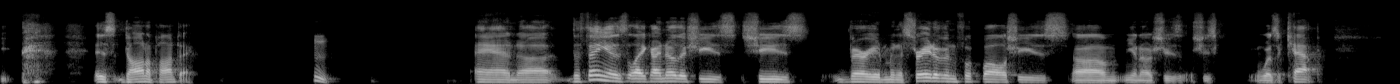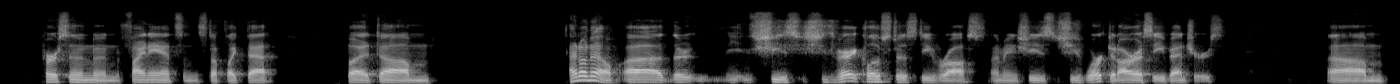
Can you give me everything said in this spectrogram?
is Dawn Aponte. Hmm. And uh, the thing is, like, I know that she's she's very administrative in football. She's um, you know she's she's was a cap person and finance and stuff like that. But um, I don't know. Uh, there, she's she's very close to Steve Ross. I mean, she's she's worked at RSE Ventures. Um,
